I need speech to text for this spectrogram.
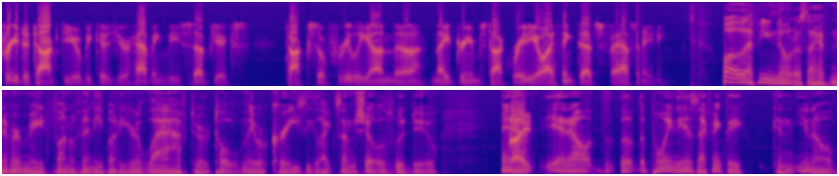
free to talk to you because you're having these subjects talk so freely on uh, Night Dreams Talk Radio. I think that's fascinating. Well, if you notice, I have never made fun of anybody or laughed or told them they were crazy like some shows would do. And, Right. you know, the, the, the point is, I think they can, you know,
